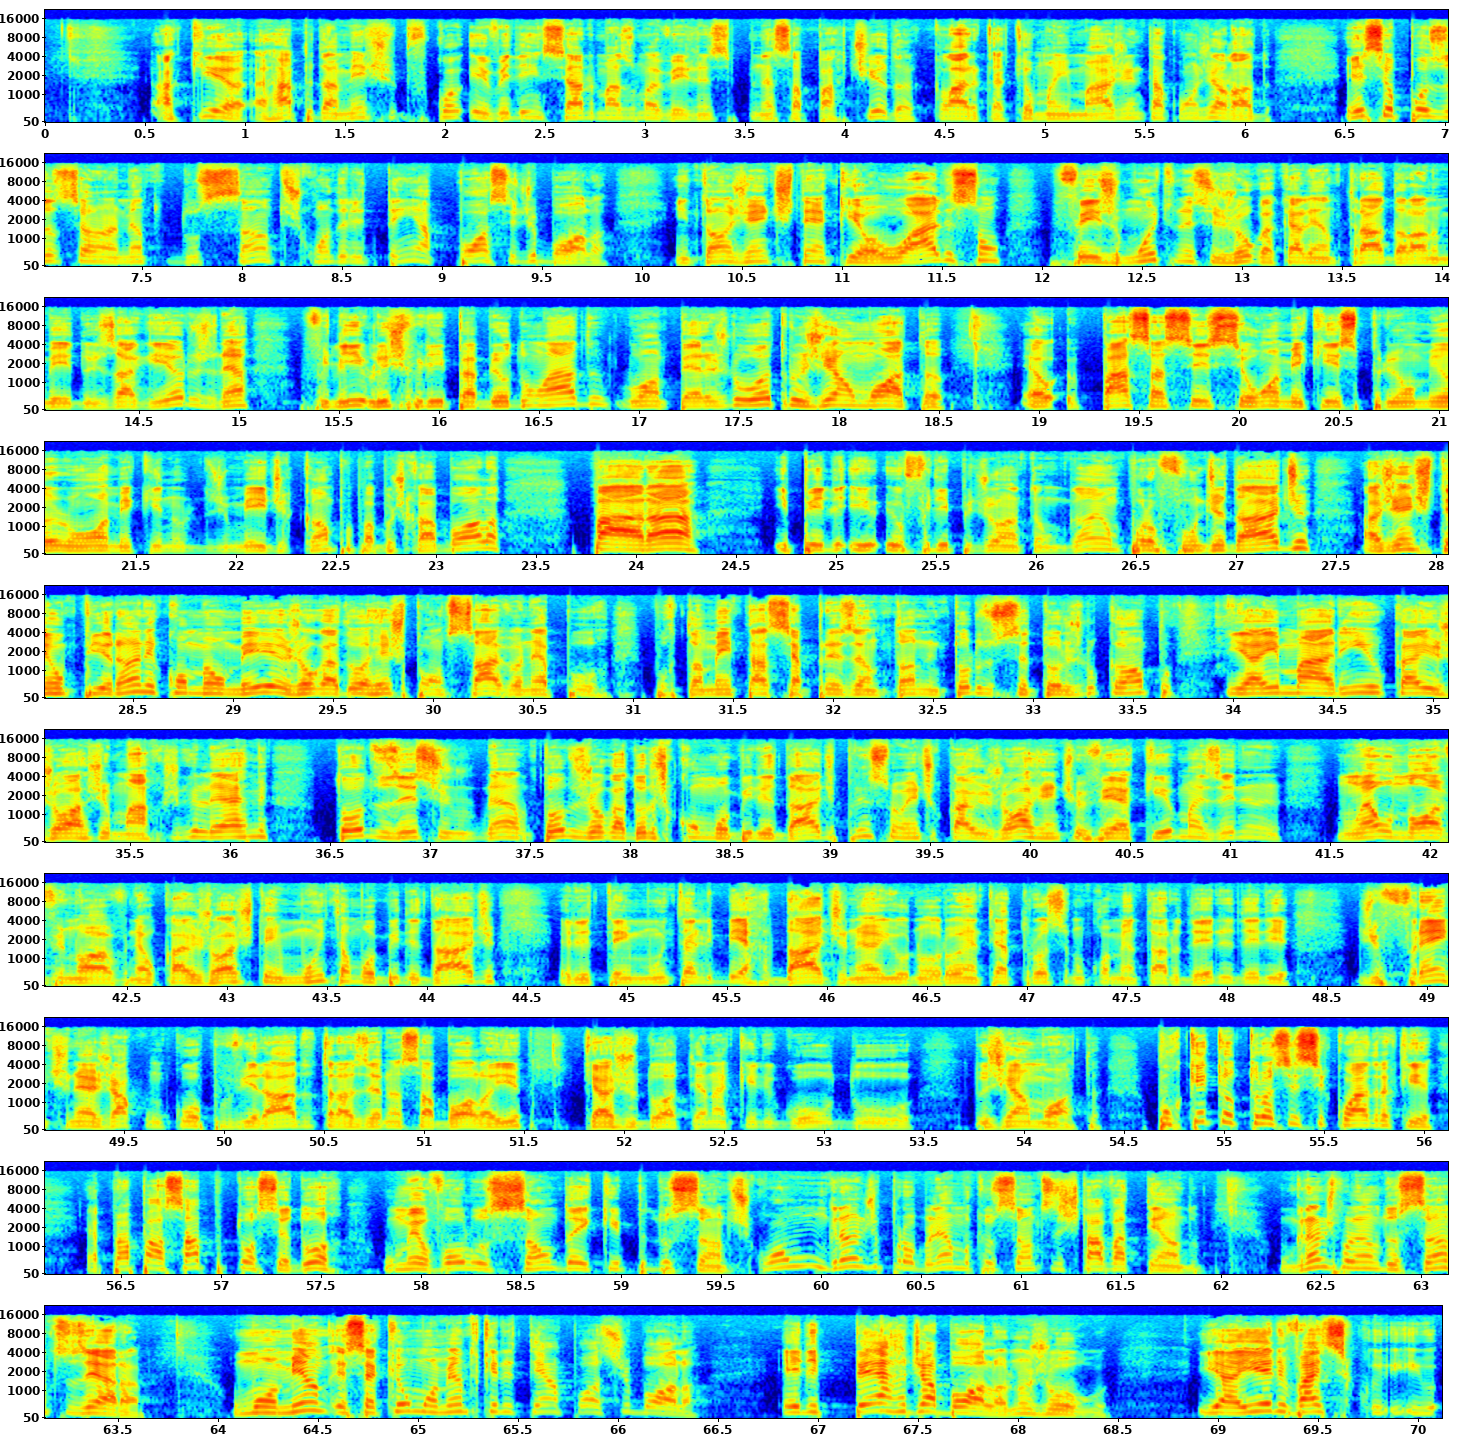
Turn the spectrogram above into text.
Aqui, rapidamente, ficou evidenciado mais uma vez nesse, nessa partida. Claro que aqui uma imagem está congelado. Esse é o posicionamento do Santos quando ele tem a posse de bola. Então a gente tem aqui, ó, o Alisson fez muito nesse jogo, aquela entrada lá no meio dos zagueiros, né? Felipe, Luiz Felipe abriu de um lado, Luan Pérez do outro. O Jean Mota é, passa a ser esse homem aqui, esse primeiro homem aqui no de meio de campo para buscar a bola. Pará e, e, o Felipe Jonathan ganham profundidade. A gente tem o Pirani como é meia, jogador responsável né, por, por também estar tá se apresentando em todos os setores do campo. E aí Marinho, Caio Jorge e Marcos Guilherme todos esses, né, todos os jogadores com mobilidade, principalmente o Caio Jorge, a gente vê aqui, mas ele não é o 9-9, né? O Caio Jorge tem muita mobilidade, ele tem muita liberdade, né? E o Noronha até trouxe no comentário dele, dele de frente, né? Já com o corpo virado, trazendo essa bola aí, que ajudou até naquele gol do, do Jean Mota. Por que, que eu trouxe esse quadro aqui? É para passar para o torcedor uma evolução da equipe do Santos, com um grande problema que o Santos estava tendo. Um grande problema do Santos era o momento, esse aqui é o momento que ele tem a posse de bola. Ele perde a bola no jogo. E aí ele vai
